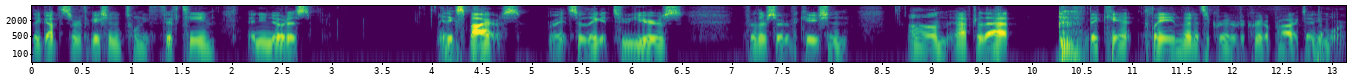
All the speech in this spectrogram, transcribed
they got the certification in 2015, and you notice it expires, right? So they get two years for their certification. Um, after that, they can't claim that it's a cradle to cradle product anymore.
